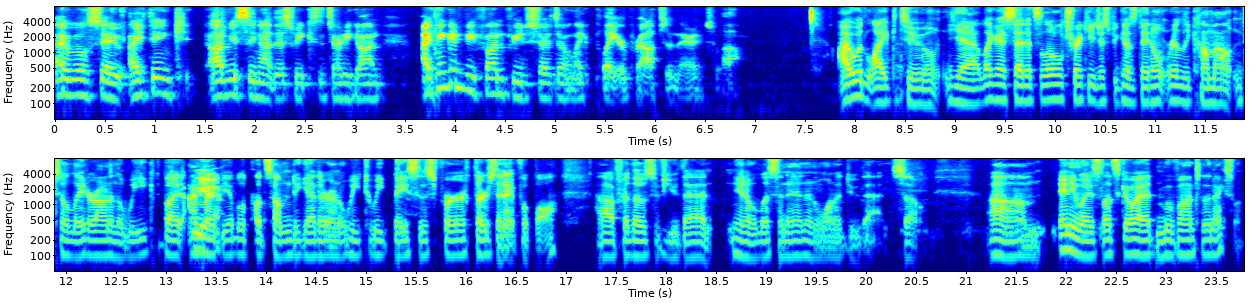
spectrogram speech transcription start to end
I will say, I think obviously not this week because it's already gone. I think it'd be fun for you to start throwing like player props in there as well. I would like to. Yeah, like I said, it's a little tricky just because they don't really come out until later on in the week, but I Yeah. might be able to put something together on a week to week basis for Thursday night football. Uh, for those of you that, you know, listen in and want to do that. So um anyways, let's go ahead and move on to the next one.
